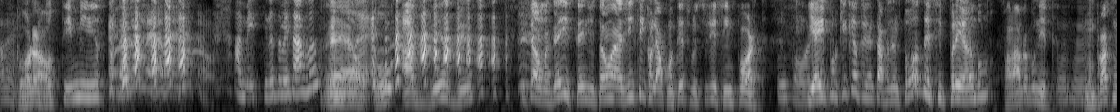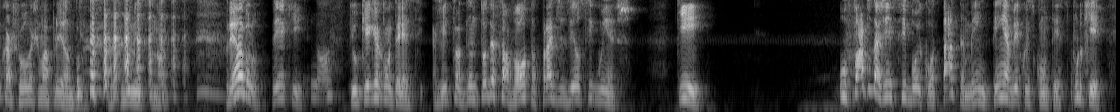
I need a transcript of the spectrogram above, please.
É. Porra, otimista da galera A medicina também tá avançando, É, né? ou às vezes. Então, mas é isso, entende? Então a gente tem que olhar o contexto, por isso eu disse, importa. Importa. E aí, por que, que a gente tá fazendo todo esse preâmbulo? Palavra bonita. Uhum. No próximo cachorro vai chamar preâmbulo. Eu acho bonito esse nome. Preâmbulo, vem aqui. Nossa. Que o que que acontece? A gente tá dando toda essa volta pra dizer o seguinte, que o fato da gente se boicotar também tem a ver com esse contexto. Por quê? Porque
